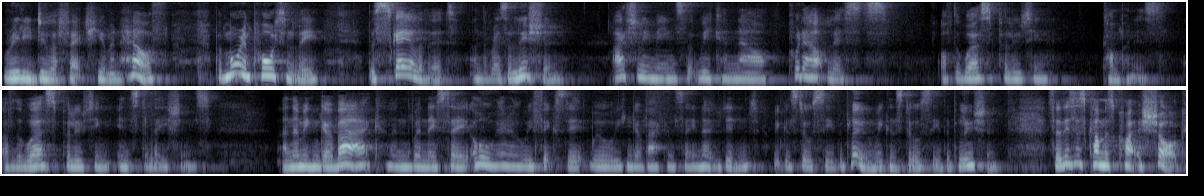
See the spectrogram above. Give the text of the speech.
really do affect human health, but more importantly, the scale of it and the resolution actually means that we can now put out lists of the worst polluting companies, of the worst polluting installations. And then we can go back, and when they say, oh, you know, we fixed it, well, we can go back and say, no, you didn't. We can still see the plume, we can still see the pollution. So this has come as quite a shock.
